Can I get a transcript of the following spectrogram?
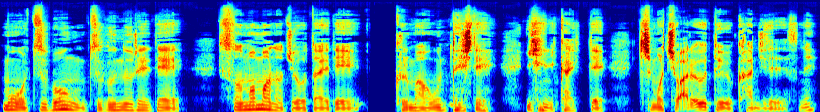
もうズボンずぶ濡れで、そのままの状態で車を運転して家に帰って気持ち悪いという感じでですね。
